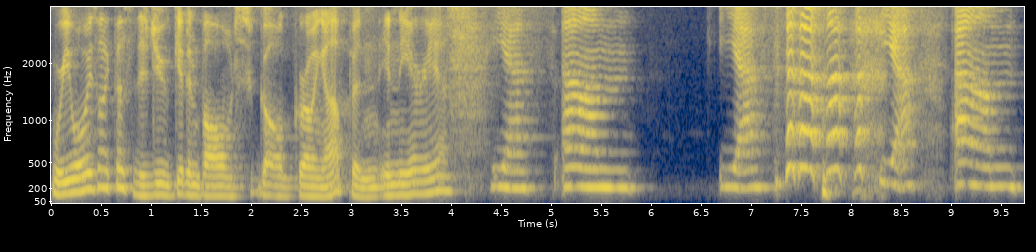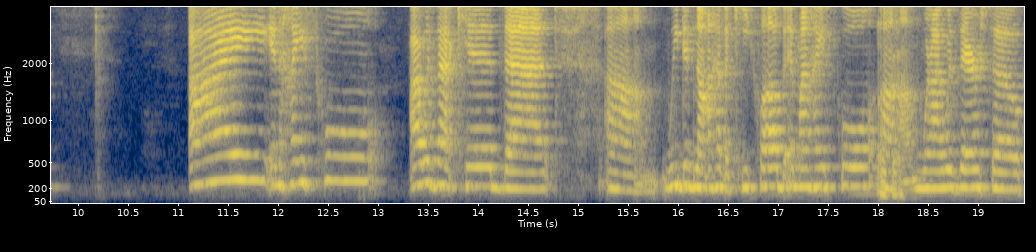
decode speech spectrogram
Were you always like this? Did you get involved growing up and in the area? Yes. Um, yes. yeah. Um, I, in high school, I was that kid that um, we did not have a key club in my high school okay. um, when I was there. So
